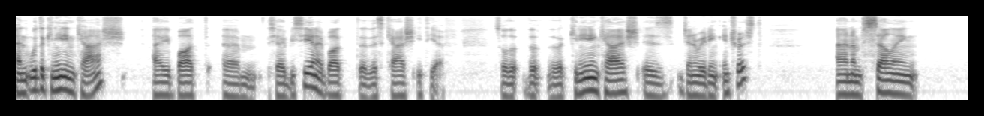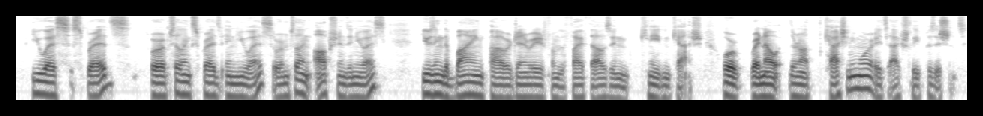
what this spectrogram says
And with the Canadian cash, I bought um, CIBC and I bought uh, this cash ETF. So the, the, the Canadian cash is generating interest, and I'm selling US spreads, or I'm selling spreads in US, or I'm selling options in US using the buying power generated from the 5,000 Canadian cash. Or right now, they're not cash anymore, it's actually positions.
